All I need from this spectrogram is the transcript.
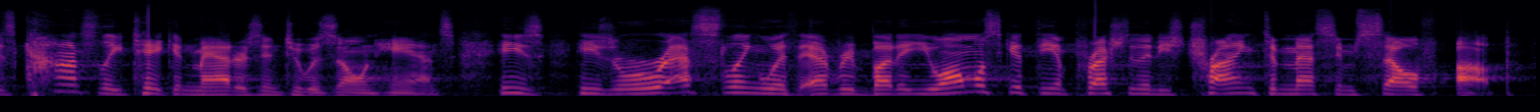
is constantly taking matters into his own hands. He's, he's wrestling with everybody. You almost get the impression that he's trying to mess himself up.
